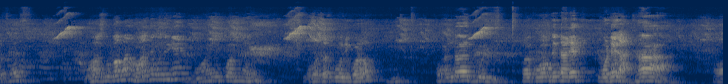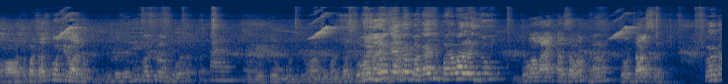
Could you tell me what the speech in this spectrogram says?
ભણવા. હતા ને તો બધા જોવા જવા તો બધું જબરજસ્ત. મોસ મોસ ને કોમ નહીં. ભણો કોંડો જ ગોદી. હવે કુવામથી ડાયરેક્ટ મોઢેરા હા. ઓહો જબરદસ્ત ગોતી વાજો જોવો તો હા જબરદસ્ત જોવા એમ કહેતો લાયક ફરવા લઈ જઉં. જોવા લાયક થશે હા. જોરદાર છે તો તો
